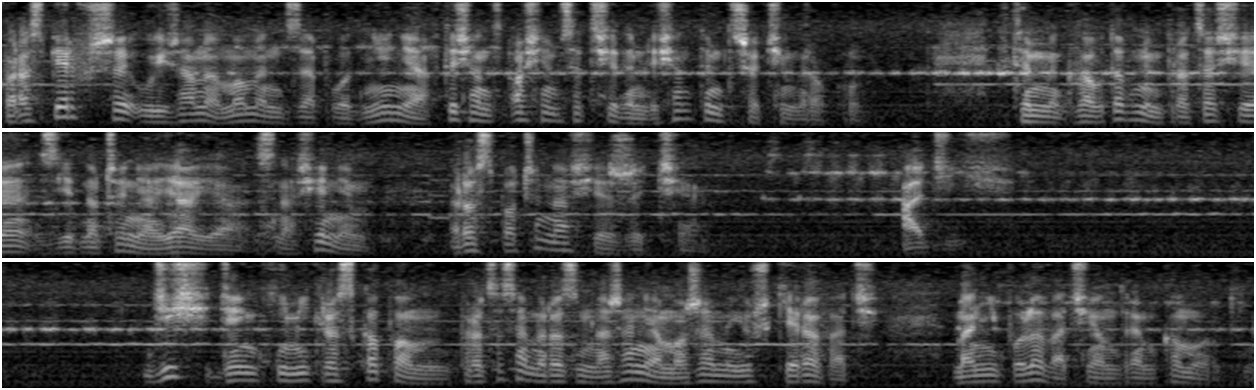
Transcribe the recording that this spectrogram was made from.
Po raz pierwszy ujrzano moment zapłodnienia w 1873 roku. W tym gwałtownym procesie zjednoczenia jaja z nasieniem rozpoczyna się życie. A dziś? Dziś dzięki mikroskopom procesem rozmnażania możemy już kierować, manipulować jądrem komórki.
